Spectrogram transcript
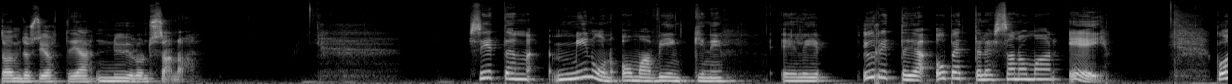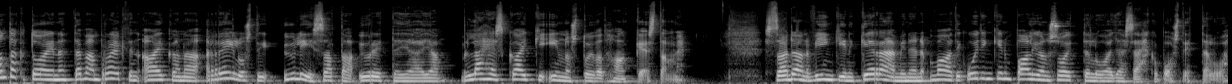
toimitusjohtaja Nylun sanoo. Sitten minun oma vinkkini, eli yrittäjä opettele sanomaan ei. Kontaktoin tämän projektin aikana reilusti yli sata yrittäjää ja lähes kaikki innostuivat hankkeestamme. Sadan vinkin kerääminen vaati kuitenkin paljon soittelua ja sähköpostittelua.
